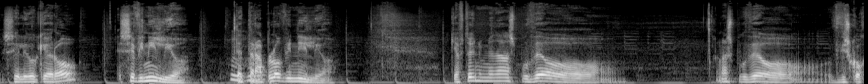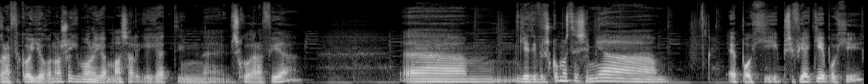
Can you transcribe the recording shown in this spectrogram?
σε λίγο καιρό σε βινίλιο, τετραπλό βινίλιο. Και αυτό είναι ένα σπουδαίο, ένα σπουδαίο δισκογραφικό γεγονός, όχι μόνο για μας αλλά και για την ε, δισκογραφία. γιατί βρισκόμαστε σε μια εποχή, ψηφιακή εποχή,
